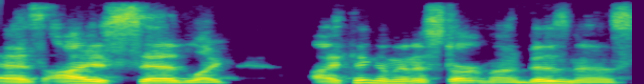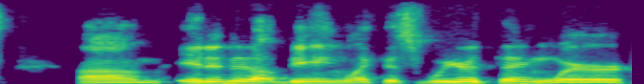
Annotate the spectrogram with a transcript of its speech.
as I said, like, I think I'm going to start my own business. Um, it ended up being like this weird thing where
